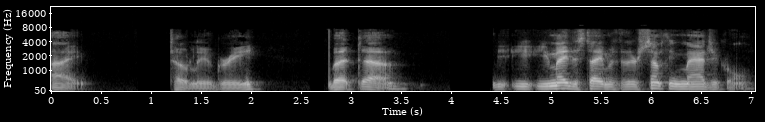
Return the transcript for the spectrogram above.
I totally agree. But uh, you, you made the statement that there's something magical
